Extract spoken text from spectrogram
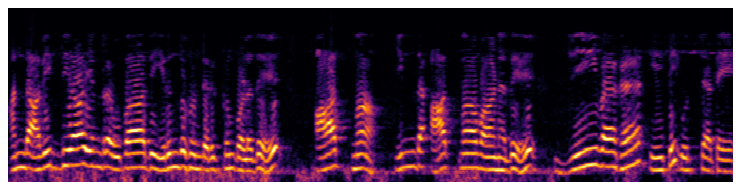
அந்த அவித்யா என்ற உபாதி இருந்து கொண்டிருக்கும் பொழுது ஆத்மா. இந்த ஆத்மாவானது ஜீவக இது உச்சதே.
